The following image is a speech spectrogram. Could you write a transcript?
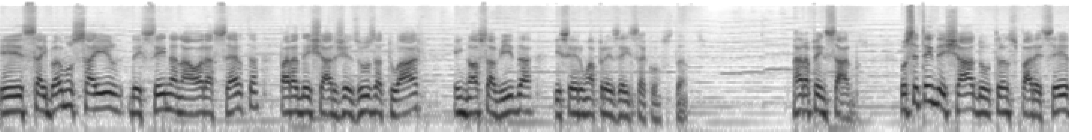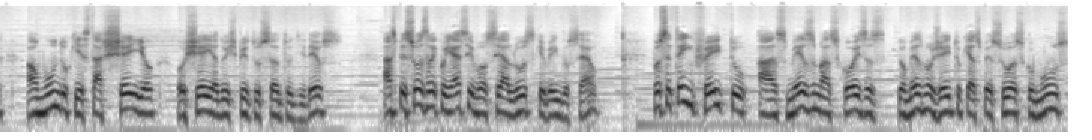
e saibamos sair de cena na hora certa para deixar Jesus atuar em nossa vida e ser uma presença constante. Para pensarmos, você tem deixado transparecer ao mundo que está cheio ou cheia do Espírito Santo de Deus? As pessoas reconhecem você a luz que vem do céu? Você tem feito as mesmas coisas do mesmo jeito que as pessoas comuns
